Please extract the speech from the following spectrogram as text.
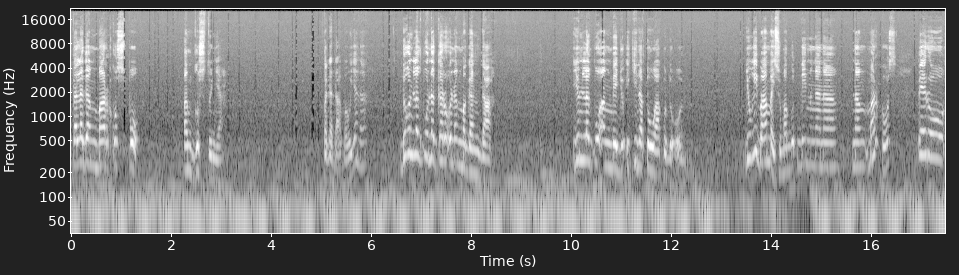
Talagang Marcos po ang gusto niya. Taga yan ha. Doon lang po nagkaroon ng maganda. Yun lang po ang medyo ikinatuwa ko doon. Yung iba may sumagot din nga na ng Marcos, pero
